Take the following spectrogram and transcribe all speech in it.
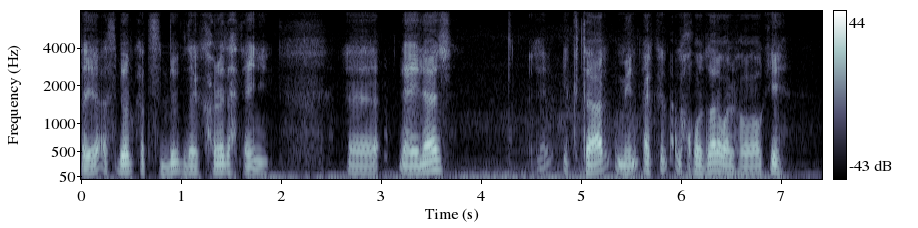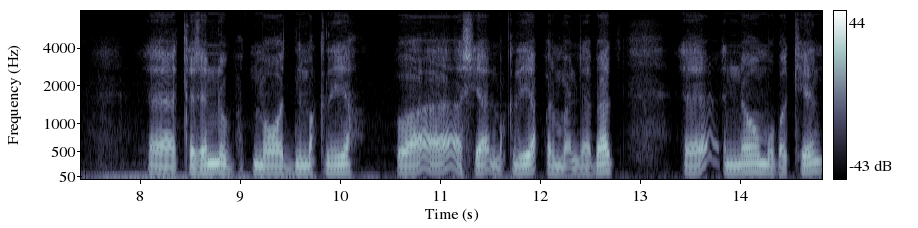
هي أسباب كتسبب ذلك الكحولة تحت العينين آه العلاج إكثار من أكل الخضر والفواكه. آه تجنب المواد المقلية وأشياء المقلية والمعلبات. آه النوم مبكرا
